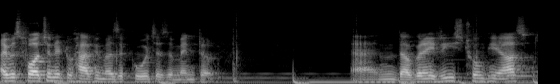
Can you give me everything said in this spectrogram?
I was fortunate to have him as a coach, as a mentor. And uh, when I reached home, he asked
